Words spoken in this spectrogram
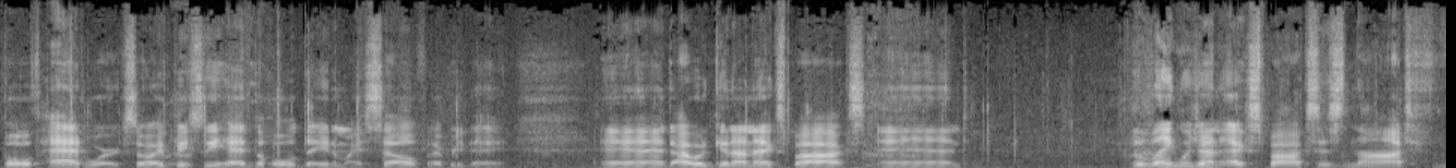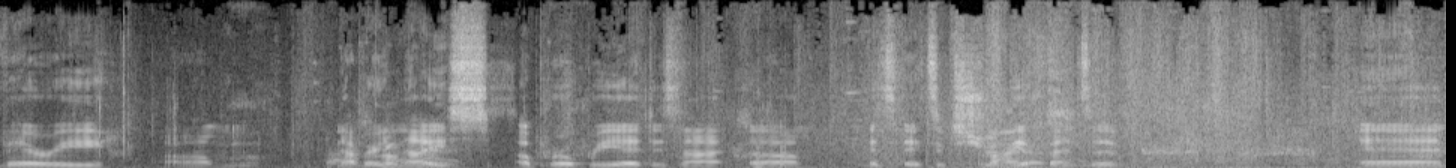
both had work. So I basically had the whole day to myself every day, and I would get on Xbox and the language on Xbox is not very um, not very Appropriate. nice, appropriate. It's not. Um, it's it's extremely offensive, and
